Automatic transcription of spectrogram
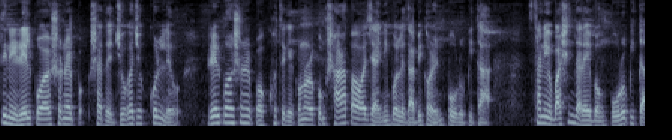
তিনি রেল প্রশাসনের প- সাথে যোগাযোগ করলেও রেল প্রশাসনের পক্ষ থেকে কোনো রকম সাড়া পাওয়া যায়নি বলে দাবি করেন পৌরপিতা স্থানীয় বাসিন্দারা এবং পৌরপিতা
